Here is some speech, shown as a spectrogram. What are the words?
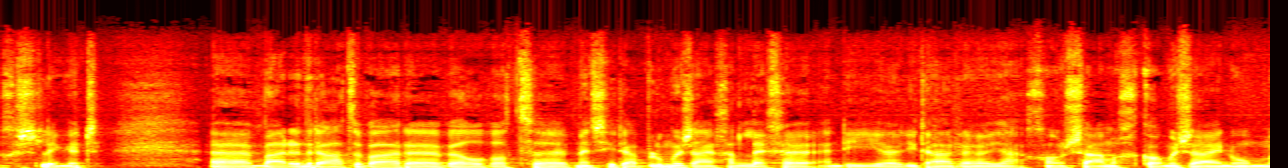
geslingerd. Maar inderdaad, er waren wel wat mensen die daar bloemen zijn gaan leggen... en die, die daar ja, gewoon samengekomen zijn om,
